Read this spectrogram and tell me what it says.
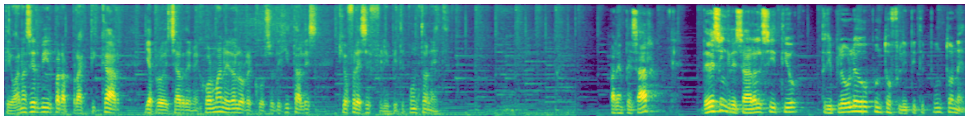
te van a servir para practicar y aprovechar de mejor manera los recursos digitales que ofrece Flippity.net. Para empezar, debes ingresar al sitio www.flippity.net.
